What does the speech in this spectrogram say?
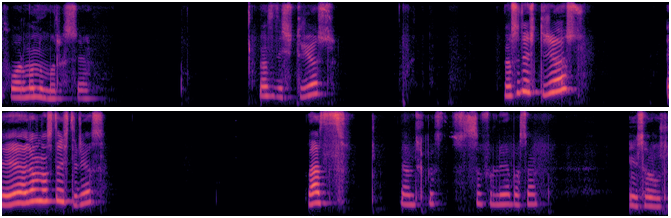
forma numarası. Nasıl değiştiriyoruz? Nasıl değiştiriyoruz? Ee adam nasıl değiştiriyoruz? Bas. Yanlışlıkla sıfırlığa basan insan oldum.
